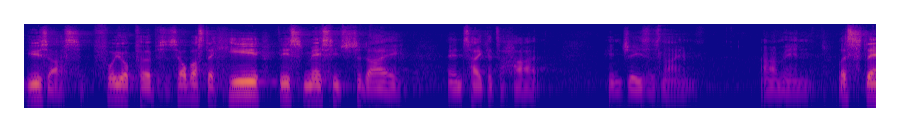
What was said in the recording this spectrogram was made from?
use us for your purposes. Help us to hear this message today and take it to heart. In Jesus' name, amen. Let's stand.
